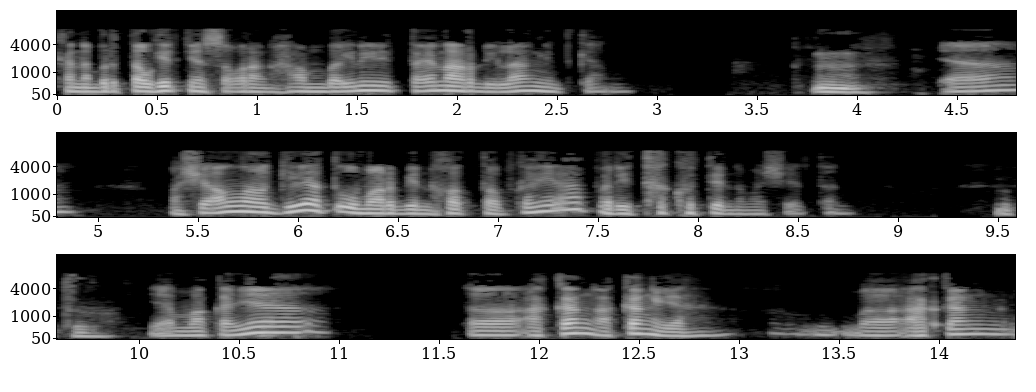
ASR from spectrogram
Karena bertauhidnya seorang hamba ini tenar di langit kan. Hmm. Ya, masya Allah lihat Umar bin Khattab kayak apa ditakutin sama setan. Betul. Ya makanya uh, akang akang ya, uh, akang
